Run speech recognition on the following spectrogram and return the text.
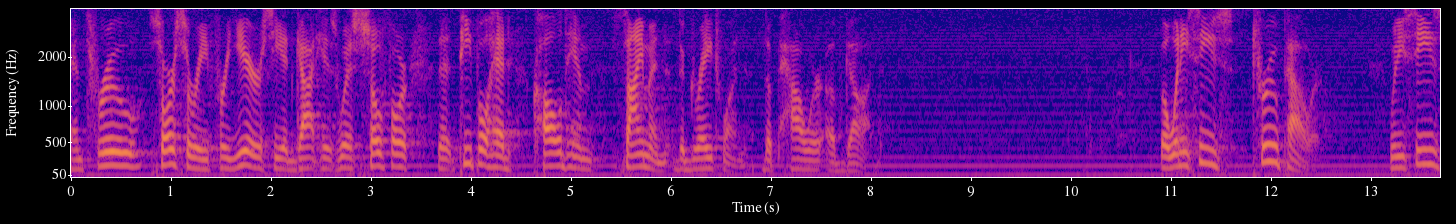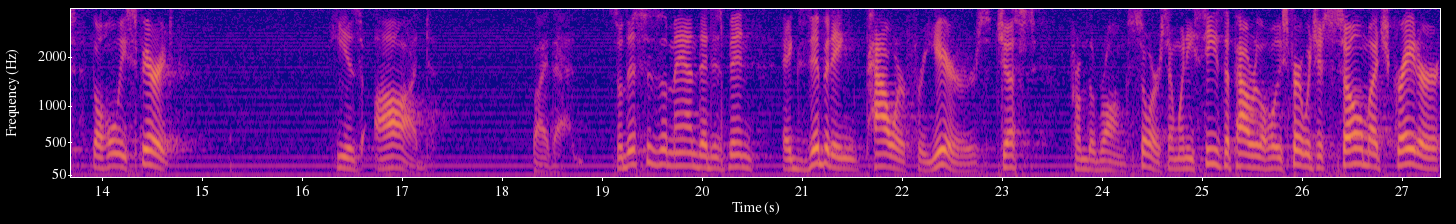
And through sorcery, for years, he had got his wish so far that people had called him Simon the Great One, the power of God. But when he sees true power, when he sees the Holy Spirit, he is awed by that. So, this is a man that has been exhibiting power for years, just from the wrong source. And when he sees the power of the Holy Spirit, which is so much greater,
